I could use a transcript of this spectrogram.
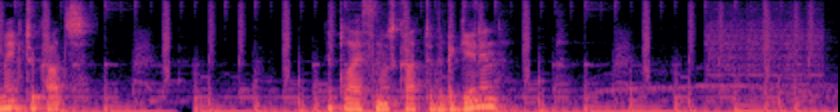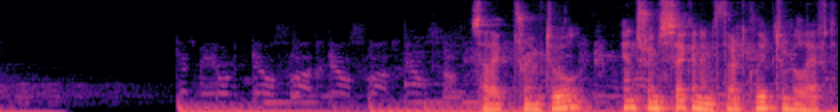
Make two cuts. Apply smooth cut to the beginning. Select trim tool and trim second and third clip to the left.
